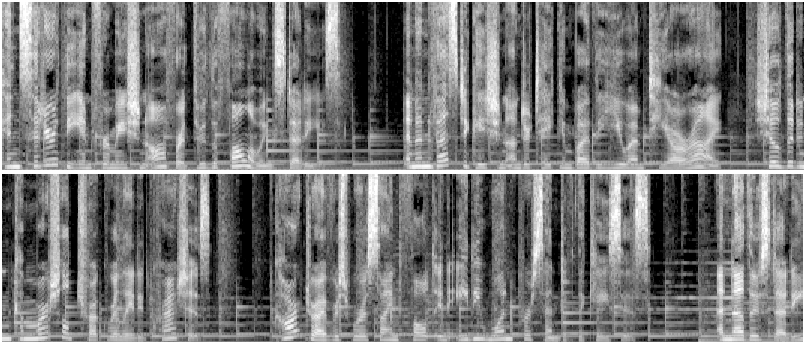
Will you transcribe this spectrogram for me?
Consider the information offered through the following studies. An investigation undertaken by the UMTRI showed that in commercial truck related crashes, car drivers were assigned fault in 81% of the cases. Another study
